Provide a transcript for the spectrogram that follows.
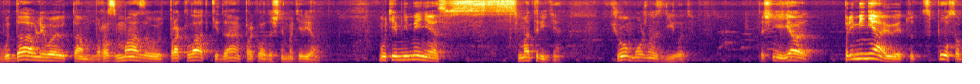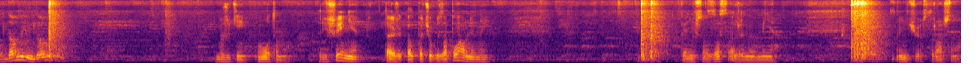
выдавливают, там, размазывают, прокладки, да, прокладочный материал. Но тем не менее, смотрите, что можно сделать. Точнее, я применяю этот способ давным-давно. мужики, вот оно, решение. Также колпачок заплавленный. Конечно, засаженный у меня. Ну, ничего страшного.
